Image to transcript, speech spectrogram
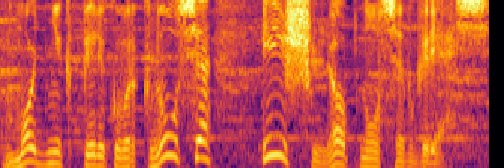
Модник перекувыркнулся и шлепнулся в грязь.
